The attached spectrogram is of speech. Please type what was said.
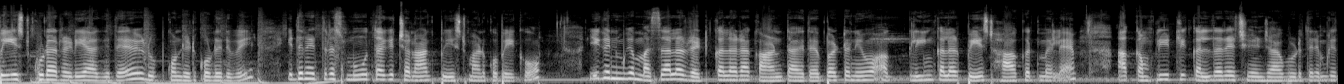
ಪೇಸ್ಟ್ ಕೂಡ ರೆಡಿ ಆಗಿದೆ, ರುಬ್ಕೊಂಡು ಇಟ್ಕೊಂಡಿದ್ದೀವಿ ಇದನ್ನ ಈ ಥರ ಸ್ಮೂತಾಗಿ ಚೆನ್ನಾಗಿ ಪೇಸ್ಟ್ ಮಾಡ್ಕೋಬೇಕು. ಈಗ ನಿಮಗೆ ಮಸಾಲ ರೆಡ್ ಕಲರಾಗಿ ಕಾಣ್ತಾ ಇದೆ ಬಟ್ ನೀವು ಆ ಗ್ರೀನ್ ಕಲರ್ ಪೇಸ್ಟ್ ಹಾಕಿದ್ಮೇಲೆ ಆ ಕಂಪ್ಲೀಟ್ಲಿ ಕಲ್ಲರೇ ಚೇಂಜ್ ಆಗಿಬಿಡುತ್ತೆ. ನಿಮಗೆ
